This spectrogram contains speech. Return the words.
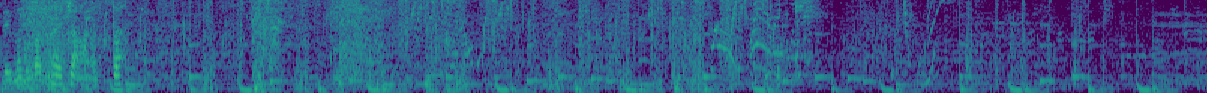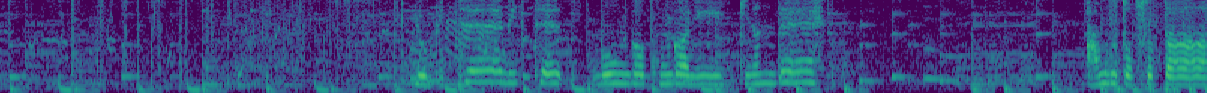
내가 더 나타날 줄 알았다. 밑에 뭔가 공간이 있긴 한데 아무것도 없었다.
